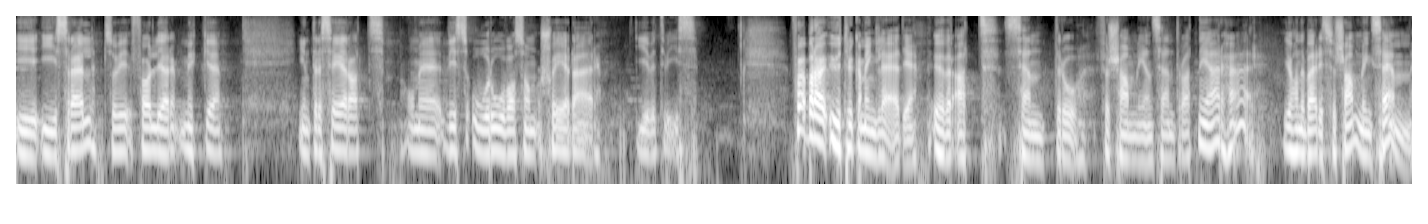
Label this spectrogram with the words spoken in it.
i Israel, så vi följer mycket intresserat och med viss oro vad som sker där givetvis. Får jag bara uttrycka min glädje över att Centro, församlingen Centro, att ni är här, Johannebergs församlingshem.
